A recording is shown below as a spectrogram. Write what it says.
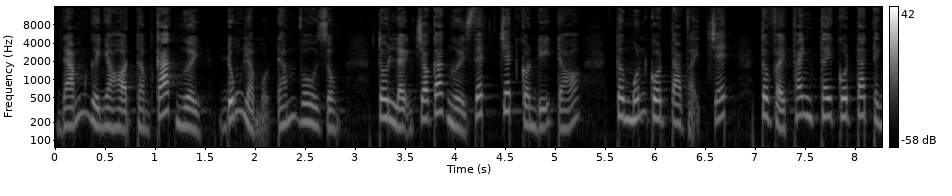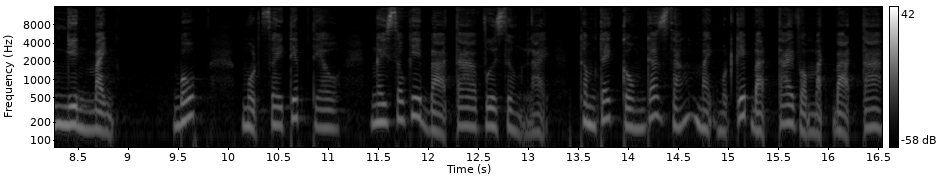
Đám người nhà họ thầm các người đúng là một đám vô dụng. Tôi lệnh cho các người giết chết con đĩ đó. Tôi muốn cô ta phải chết. tôi phải phanh thây cô ta thành nghìn mảnh. Bốp, một giây tiếp theo, ngay sau khi bà ta vừa dừng lại, thầm tay công đã giáng mạnh một cái bạt tay vào mặt bà ta.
